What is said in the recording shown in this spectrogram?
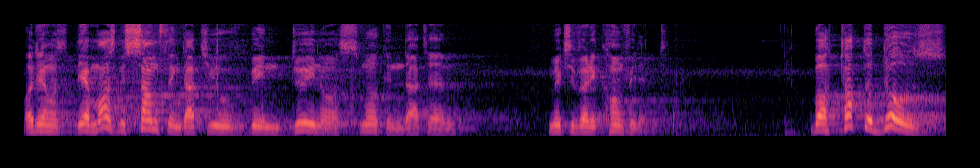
or there must, there must be something that you've been doing or smoking that um, makes you very confident. But talk to those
